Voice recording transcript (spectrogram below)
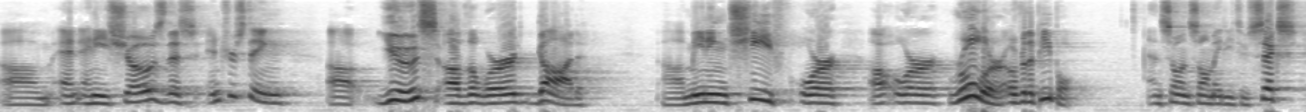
um, and, and he shows this interesting uh, use of the word God, uh, meaning chief or, uh, or ruler over the people. And so in Psalm 82 6,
